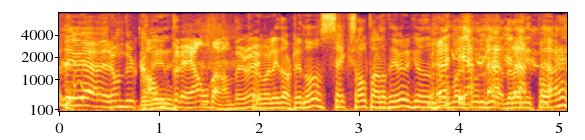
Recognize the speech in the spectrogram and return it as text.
Det vil jeg høre om du kan blir- tre Det var litt artig nå. Seks alternativer. Du bare sånn leder deg litt på vei?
